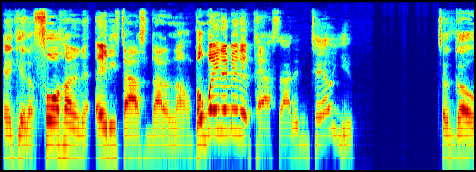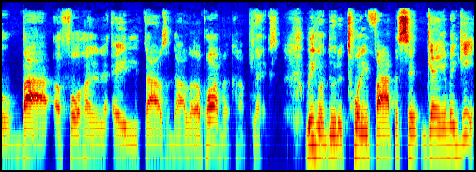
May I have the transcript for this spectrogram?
and get a $480,000 loan. But wait a minute, Pastor, I didn't tell you to go buy a $480,000 apartment complex. We're going to do the 25% game again.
